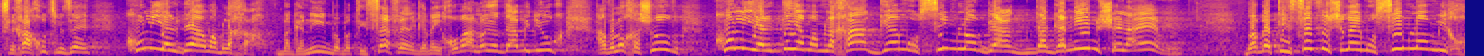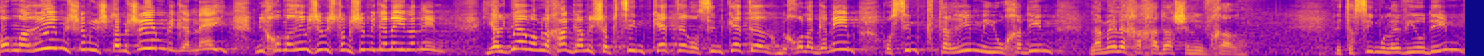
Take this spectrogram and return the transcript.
סליחה, חוץ מזה, כל ילדי הממלכה, בגנים, בבתי ספר, גני חובה, לא יודע בדיוק, אבל לא חשוב, כל ילדי הממלכה גם עושים לו בגנים שלהם. בבתי ספר שלהם עושים לו מחומרים שמשתמשים בגני, מחומרים שמשתמשים בגני ילדים. ילדי הממלכה גם משפצים כתר, עושים כתר בכל הגנים, עושים כתרים מיוחדים למלך החדש שנבחר. ותשימו לב יהודים,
